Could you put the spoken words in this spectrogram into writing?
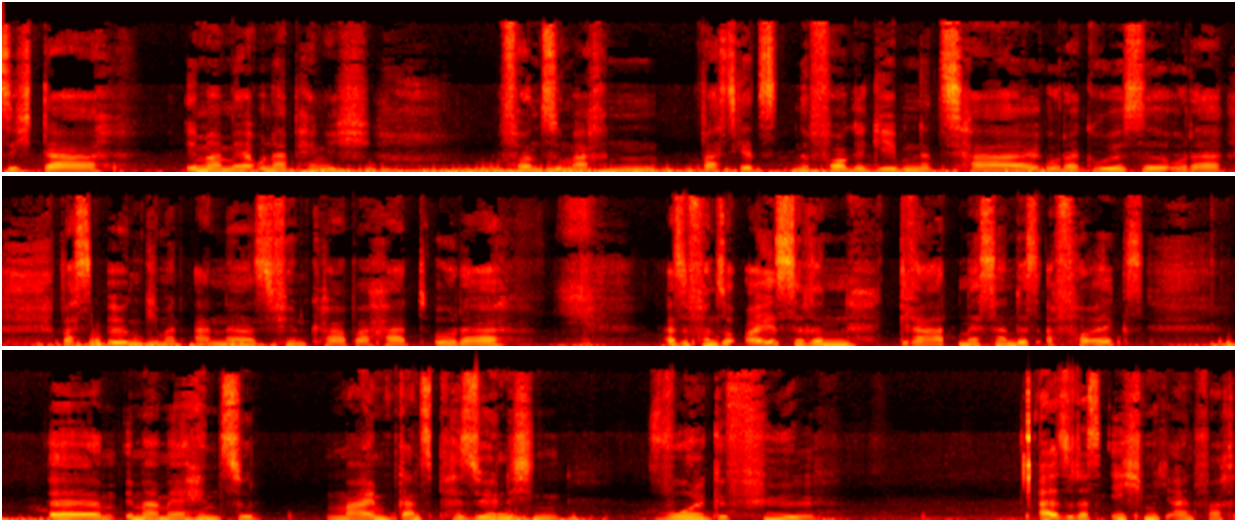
sich da immer mehr unabhängig von zu machen, was jetzt eine vorgegebene Zahl oder Größe oder was irgendjemand anders für einen Körper hat oder also von so äußeren Gradmessern des Erfolgs ähm, immer mehr hin zu meinem ganz persönlichen Wohlgefühl also, dass ich mich einfach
